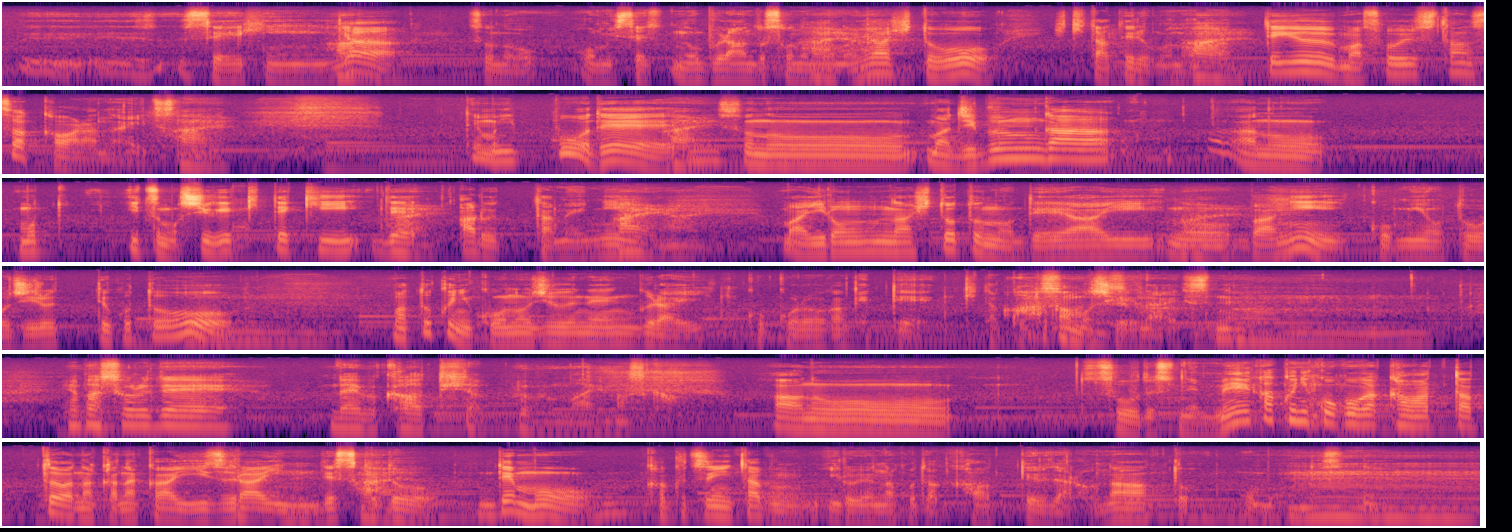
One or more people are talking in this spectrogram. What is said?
製品や、はい、そのお店のブランドそのものや人を引き立てるものっていう、はいはい、まあ、そういうスタンスは変わらないですね。はいでも一方で、はい、そのまあ、自分があのもいつも刺激的であるために、はいはい。はいまあ、いろんな人との出会いの場にこう身を投じるってことを、はい、まあ、特にこの10年ぐらい心がけてきたことかもしれないですね。やっぱりそれでだいぶ変わってきた部分もありますか？あのそうですね。明確にここが変わったとはなかなか言いづらいんですけど、うんはい、でも確実に多分いろいろなことが変わってるだろうなと思うんですね。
